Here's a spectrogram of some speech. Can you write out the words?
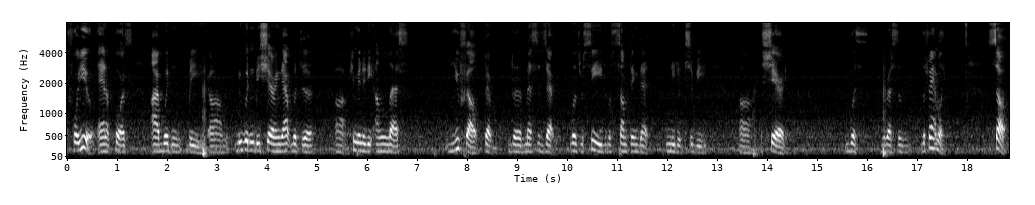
for you. And of course, I wouldn't be, um, we wouldn't be sharing that with the uh, community unless you felt that the message that was received was something that needed to be uh, shared with the rest of the family. So,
